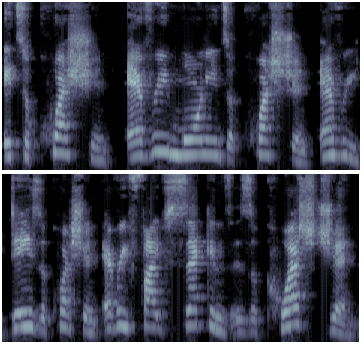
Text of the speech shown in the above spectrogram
It's a question. Every morning's a question. Every day's a question. Every five seconds is a question.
